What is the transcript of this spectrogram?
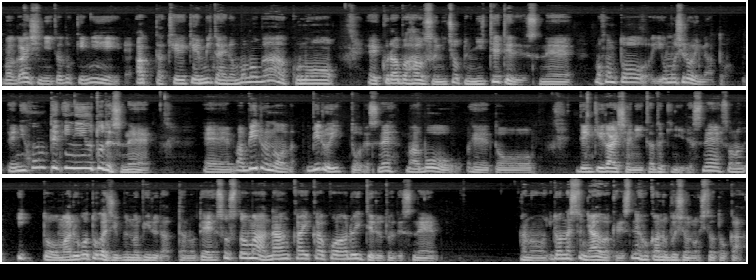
まあ、外資にいた時にあった経験みたいなものがこのクラブハウスにちょっと似ててですね、まあ、本当面白いなと。で日本的に言うとですね、えー、まあ、ビルのビル1棟ですね、まあ、某、えーと、電気会社にいた時にですね、その1棟丸ごとが自分のビルだったので、そうするとまあ何回かこう歩いてるとですね、あのいろんな人に会うわけですね、他の部署の人とか。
